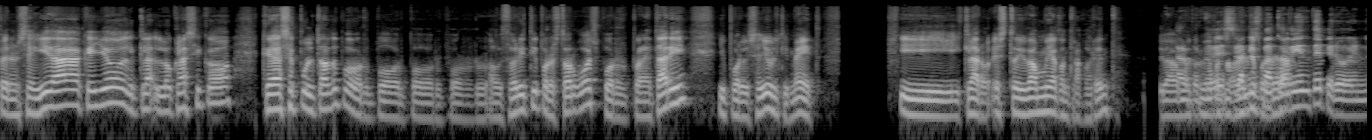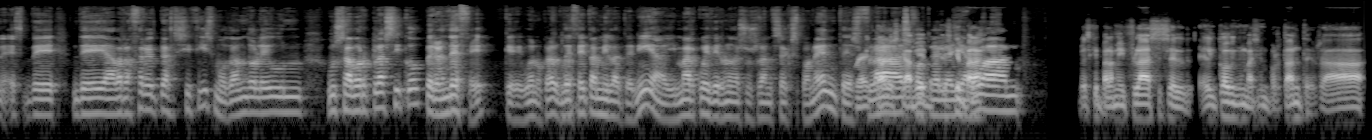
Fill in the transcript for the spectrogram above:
pero enseguida aquello, el lo clásico, queda sepultado por, por, por, por Authority, por Stormwatch, por Planetary y por el sello Ultimate. Y claro, esto iba muy a contracorriente. Iba Claro, muy- a es la contracorriente misma era- corriente, pero en, es de, de abrazar el clasicismo dándole un, un sabor clásico, pero en DC, que bueno, claro, DC también la tenía, y Mark Waid era uno de sus grandes exponentes, Bueno, claro, es Flash, que es que para- One, Es que para mí Flash es el, cómic más importante. O sea,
